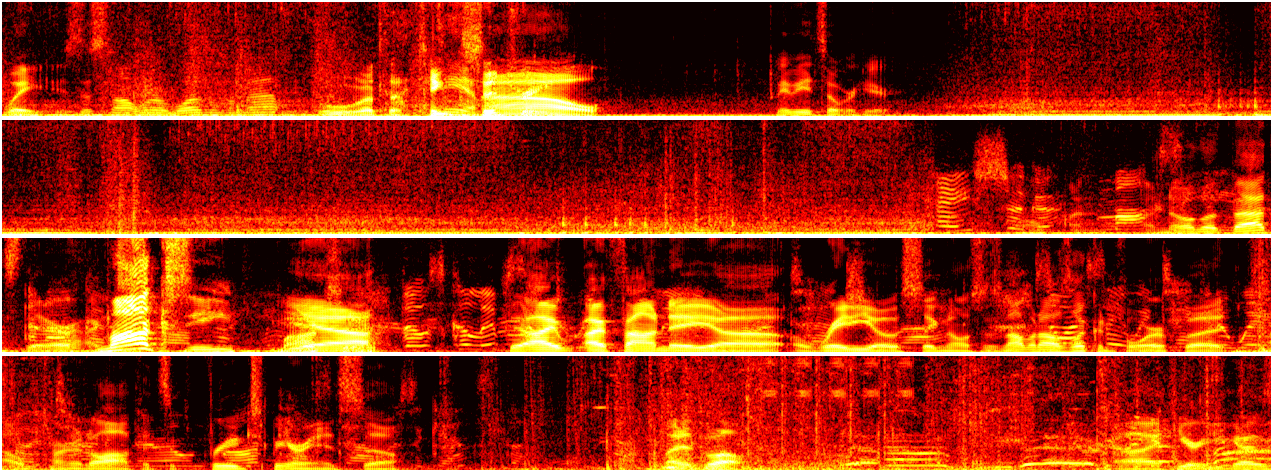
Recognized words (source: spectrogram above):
Wait, is this not where it was on the map? Ooh, that's a Tink damn. Sentry. Ow. Maybe it's over here. I know that that's there. I- Moxie. Yeah. I, I found a, uh, a radio signal. This is not what I was looking for, but I'll turn it off. It's a free experience, so might as well. Uh, here, you guys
